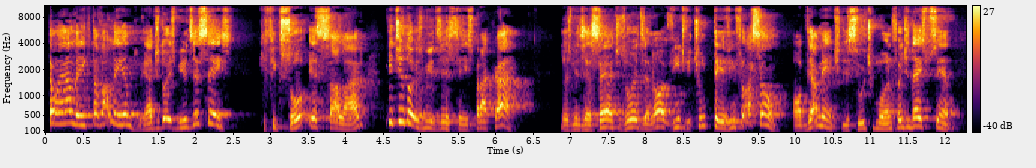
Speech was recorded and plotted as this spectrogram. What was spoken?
Então é a lei que está valendo, é a de 2016, que fixou esse salário. E de 2016 para cá, 2017, 18, 19, 20, 21, teve inflação, obviamente. Nesse último ano foi de 10%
